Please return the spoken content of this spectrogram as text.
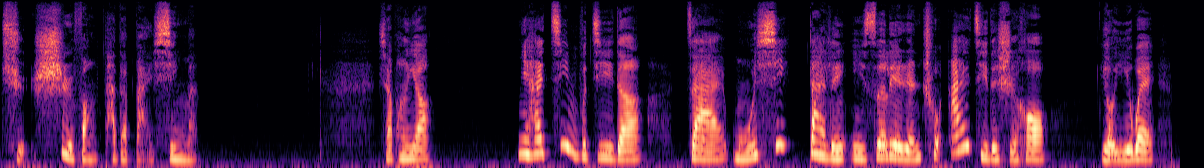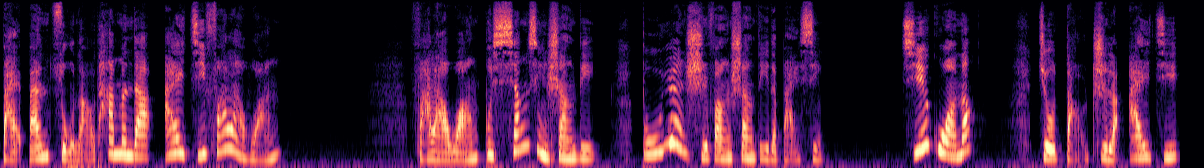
去释放他的百姓们。小朋友，你还记不记得，在摩西带领以色列人出埃及的时候，有一位百般阻挠他们的埃及法老王？法老王不相信上帝，不愿释放上帝的百姓，结果呢？就导致了埃及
